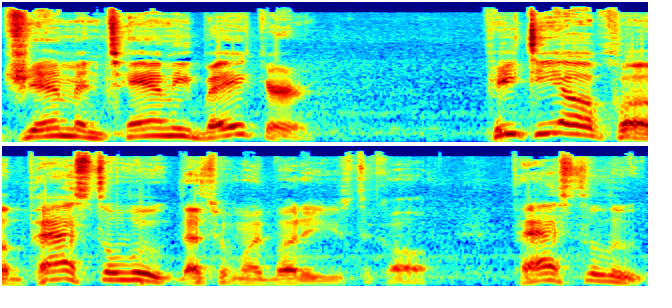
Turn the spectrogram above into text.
Jim and Tammy Bakker. PTL Club, pass the loot. That's what my buddy used to call it. Pass the loot.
